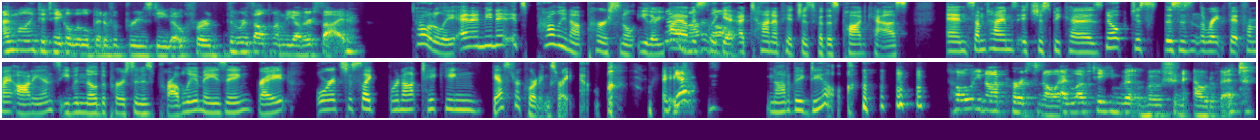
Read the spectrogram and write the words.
I'm willing to take a little bit of a bruised ego for the result on the other side. Totally. And I mean, it, it's probably not personal either. No, I obviously get a ton of pitches for this podcast. And sometimes it's just because, nope, just this isn't the right fit for my audience, even though the person is probably amazing. Right. Or it's just like, we're not taking guest recordings right now. Yeah. Not a big deal. totally not personal. I love taking the emotion out of it.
